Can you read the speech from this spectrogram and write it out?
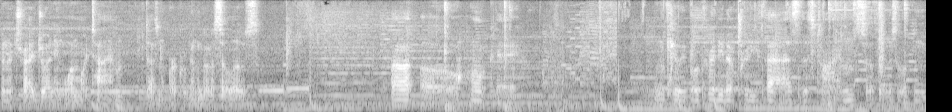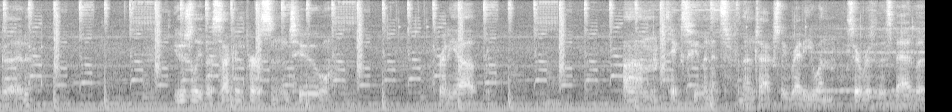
gonna try joining one more time. Doesn't work, we're gonna go to solos. Uh-oh, okay. Okay, we both readied up pretty fast this time, so things are looking good. Usually the second person to ready up um, takes a few minutes for them to actually ready when servers are this bad, but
